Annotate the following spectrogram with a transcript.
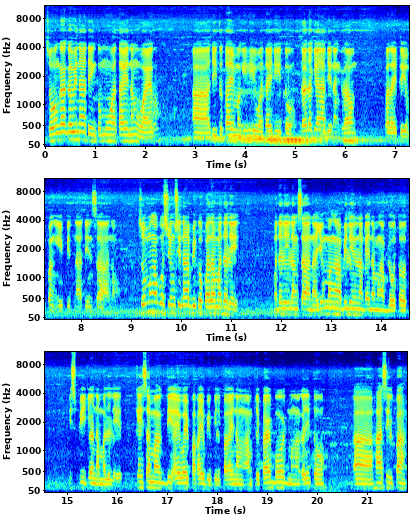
So ang gagawin natin, kumuha tayo ng wire. Ah, dito tayo maghihiwa tayo dito. Lalagyan natin ng ground para ito yung pang-ipit natin sa ano. So mga boss, yung sinabi ko para madali, madali lang sana, yung mga bili na lang kayo ng mga Bluetooth speaker na maliliit. Kaysa mag DIY pa kayo, bibili pa kayo ng amplifier board, mga ganito, ah hassle pa.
